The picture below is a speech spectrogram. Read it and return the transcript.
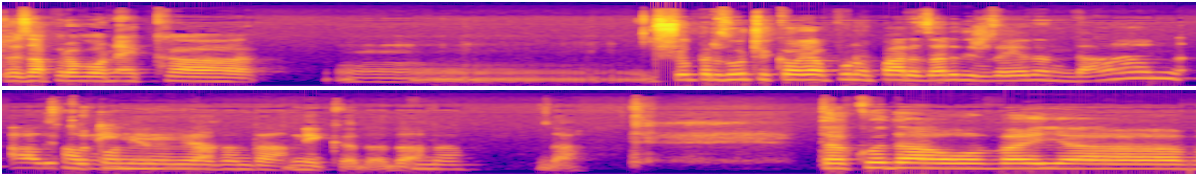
to je zapravo neka mm, super zvuči kao ja puno para zaradiš za jedan dan, ali to, ali to nije, nije jedan, jedan dan. dan. Nikada, da. da. da. Tako da, ovaj, uh,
